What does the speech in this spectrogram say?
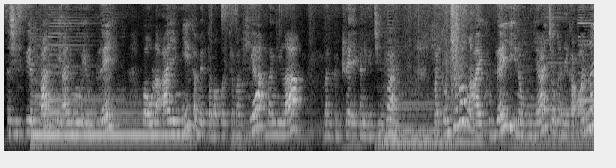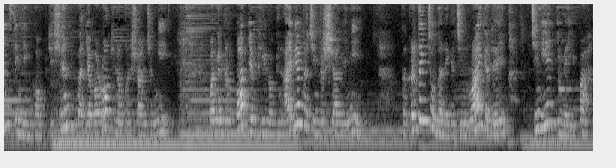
sa sistem pan di ayo e ule ba ula ayem ni kamet ka bakoy ka bakia bangila ban pengkre e kanegan cinwan bat kunjuru ma ay kuble ino punya chong kaneka online singing competition bat ya barok ino kershan jengi bat ngan kerpot ya pi ba pin ay biang kacing kershan ni ka kerting chong kaneka cinwan ka day cingit ime ipah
